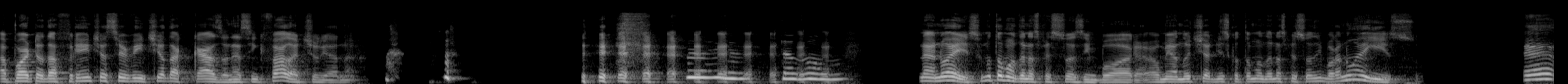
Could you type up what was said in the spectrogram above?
A porta da frente é a serventia da casa, né? Assim que fala, Juliana? tá bom. Não, não é isso. Não tô mandando as pessoas embora. A meia-noite já disse que eu tô mandando as pessoas embora. Não é isso. É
